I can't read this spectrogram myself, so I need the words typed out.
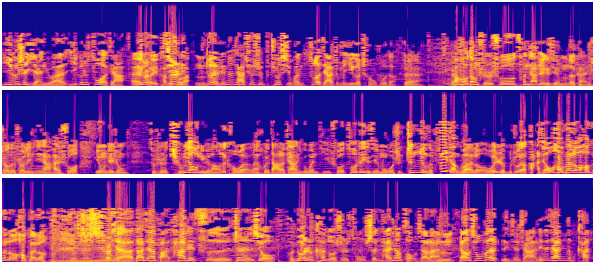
一个是演员，一个是作家。就是哎可以看得出来嗯对林青霞确实挺喜欢作家这么一个称呼的。对。然后当时说参加这个节目的感受的时候，林青霞还说用这种就是琼瑶女郎的口吻来回答了这样一个问题，说做这个节目我是真正的非常快乐，我忍不住要大叫，我好快乐，我好快乐，我好快乐。而且啊，大家把他这次真人秀，很多人看作是从神坛上走下来，嗯然后就问林青霞：“林青霞你怎么看？”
